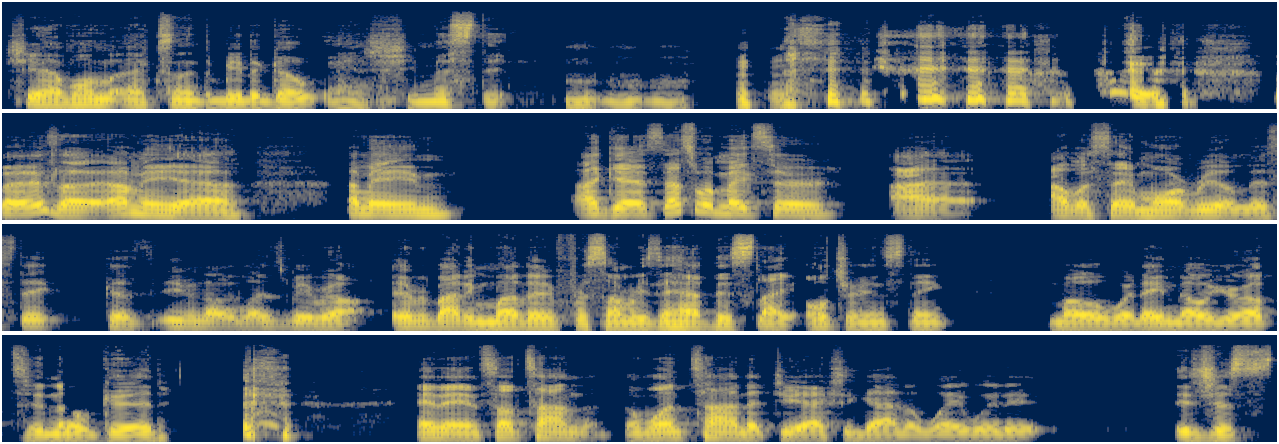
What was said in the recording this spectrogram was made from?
She had one excellent to be the goat and she missed it. Mm-mm-mm. but it's a, I mean, yeah. I mean, I guess that's what makes her I I would say more realistic. Because even though let's be real, everybody mother for some reason have this like ultra instinct mode where they know you're up to no good. and then sometimes the one time that you actually got away with it, it's just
